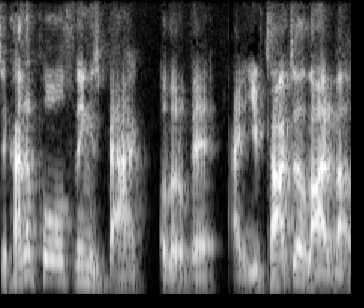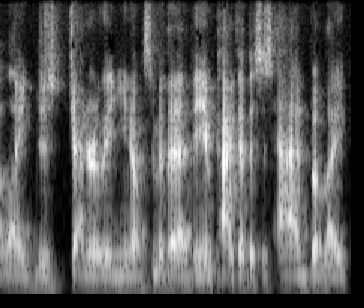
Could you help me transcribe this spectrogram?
to kind of pull things back a little bit I, you've talked a lot about like just generally you know some of the the impact that this has had but like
